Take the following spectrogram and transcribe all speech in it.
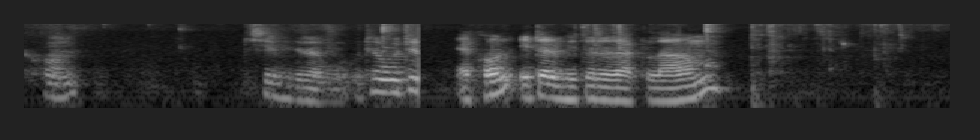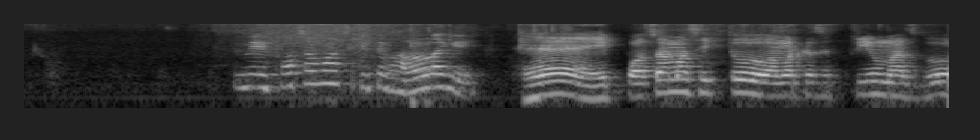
এখন কিসের ভিতরে রাখব? ওটা ওটা এখন এটার ভিতরে রাখলাম। তুমি এই পচা মাছ খেতে ভালো লাগে? হ্যাঁ এই পচা মাছই তো আমার কাছে প্রিয় মাছ গো।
